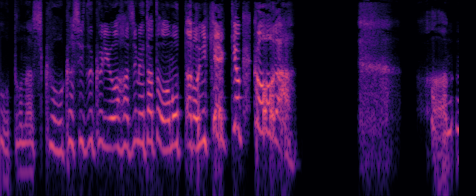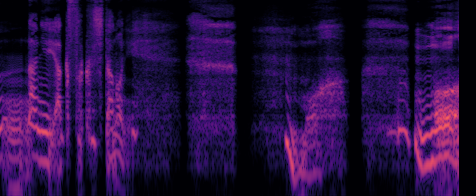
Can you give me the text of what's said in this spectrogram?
おとなしくお菓子作りを始めたと思ったのに結局こうだあんなに約束したのに。もう、もう、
